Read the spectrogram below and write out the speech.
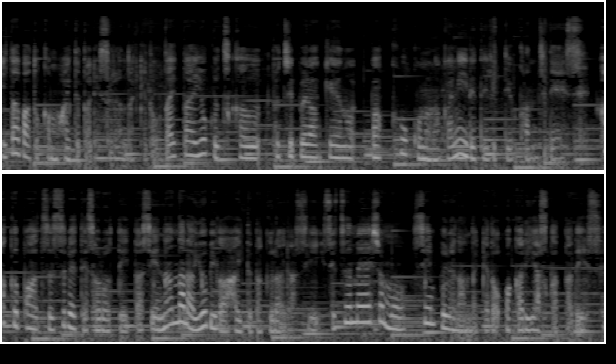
板場とかも入ってたりするんだけど、だいたいよく使うプチプラ系のバッグをこの中に入れているっていう感じです。各パーツすべて揃っていたし、なんなら予備が入ってたくらいだし、説明書もシンプルなんだけど分かりやすかったです。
